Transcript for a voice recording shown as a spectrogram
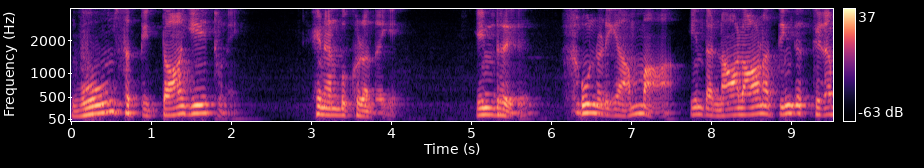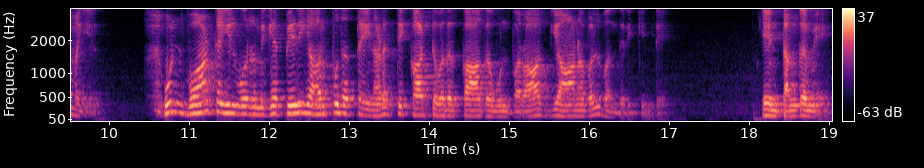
ஓம் சக்தி தாயே துணை. என் அன்பு குழந்தையே இன்று உன்னுடைய அம்மா இந்த நாளான திங்கக்கிழமையில் உன் வாழ்க்கையில் ஒரு மிகப்பெரிய அற்புதத்தை நடத்தி காட்டுவதற்காக உன் வராகியானவள் வந்திருக்கின்றேன். என் தங்கமே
